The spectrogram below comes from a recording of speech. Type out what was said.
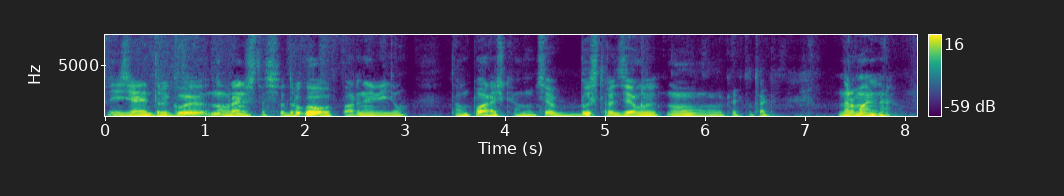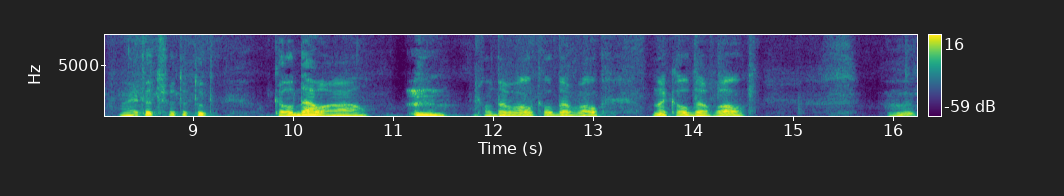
Приезжает другой, ну, раньше-то все другого парня видел, там парочка, ну, те быстро делают, ну, как-то так нормально. А этот что-то тут колдовал, колдовал, колдовал наколдовал. Вот.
